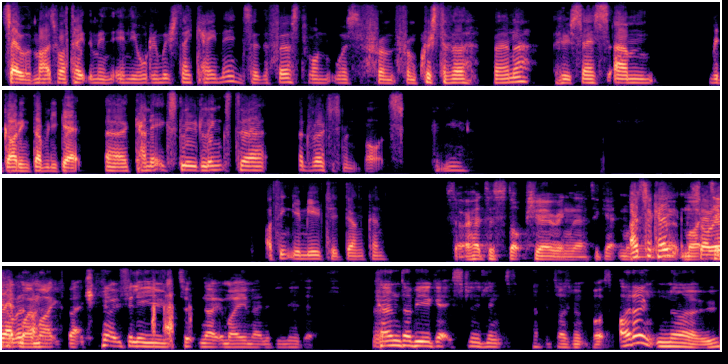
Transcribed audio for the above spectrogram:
so we might as well take them in, in the order in which they came in. So the first one was from, from Christopher Werner, who says, um, regarding wget, uh, can it exclude links to advertisement bots? Can you? I think you're muted, Duncan. So I had to stop sharing there to get my, That's okay. Uh, mic, Sorry, to get my I... mic back. Hopefully you took note of my email if you need it. Can wget exclude links advertisement bots? I don't know.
